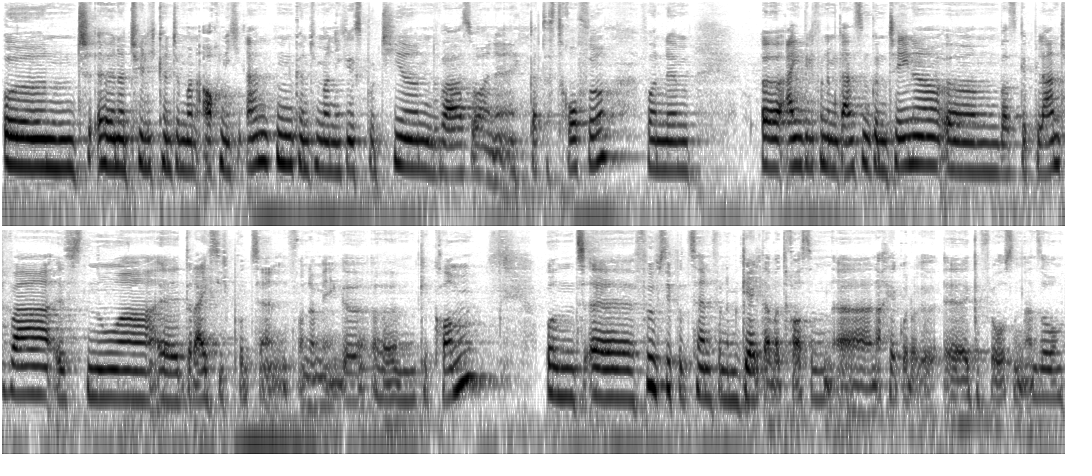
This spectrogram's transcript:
Und äh, natürlich könnte man auch nicht ernten, könnte man nicht exportieren. War so eine Katastrophe von dem äh, eigentlich von dem ganzen Container, ähm, was geplant war, ist nur äh, 30 Prozent von der Menge ähm, gekommen und äh, 50 Prozent von dem Geld aber trotzdem äh, nach Ecuador äh, geflossen. Also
